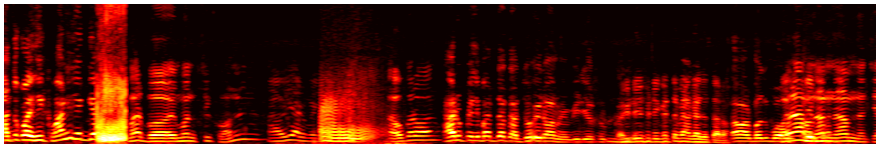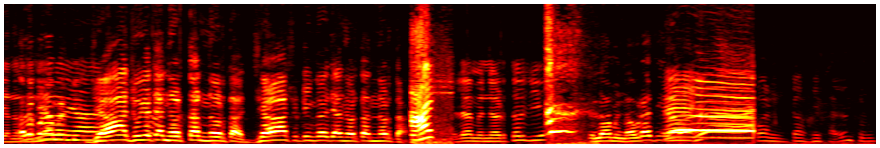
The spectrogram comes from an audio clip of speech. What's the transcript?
આ તો કોઈ શીખવાની જગ્યા? માર ભાઈ મન શીખવાનું આવ યાર ભાઈ. આવું કરવાનું. સારું પેલી બાદ જતા જોઈ રહ્યો અમે વીડિયો શૂટ કરી વીડિયો શૂટિંગ તમે આગળ જતા રહો. તમારું બધું બહુ નામ નામ નામ ન ચેનલ જ્યાં જોઈએ ત્યાં નડતા ને નડતા. જ્યાં શૂટિંગ કરે ત્યાં નડતા ને નડતા. એટલે અમે નડતર છીએ એટલે અમે નવરા છીએ. પણ તમે શીખાડો ને થોડું.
